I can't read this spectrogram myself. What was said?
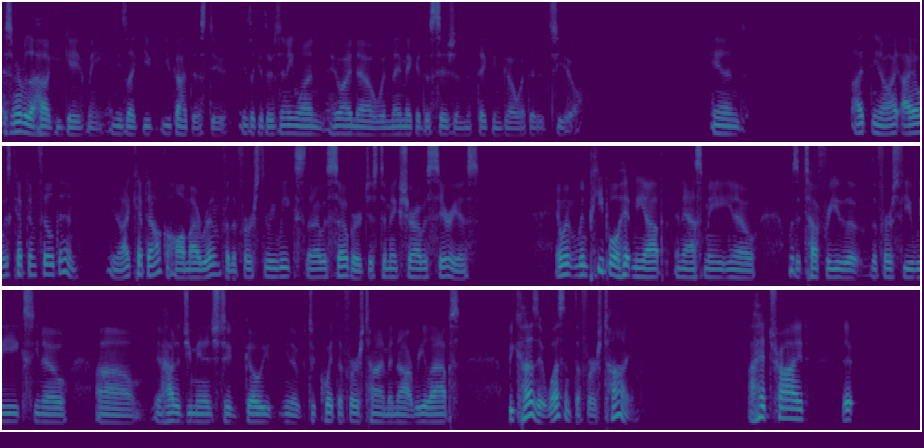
I just remember the hug he gave me, and he's like, "You, you got this, dude." He's like, "If there's anyone who I know when they make a decision that they can go with it, it's you." And I, you know, I, I always kept him filled in. You know, I kept alcohol in my room for the first three weeks that I was sober, just to make sure I was serious. And when when people hit me up and ask me, you know, was it tough for you the the first few weeks? You know, um, how did you manage to go, you know, to quit the first time and not relapse? because it wasn't the first time. I had tried.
